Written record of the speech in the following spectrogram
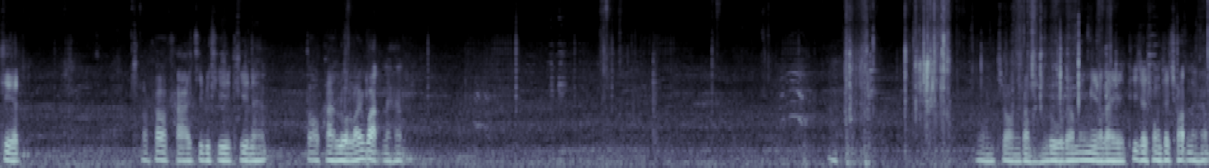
เกตแล้วก็ขาย GPT ทีนะครับ ต่อผ่านโหลดร้อยวัตต์นะครับ วงจรก่อนดูแล้วไม่มีอะไรที่จะชงจะช็อตนะครับ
